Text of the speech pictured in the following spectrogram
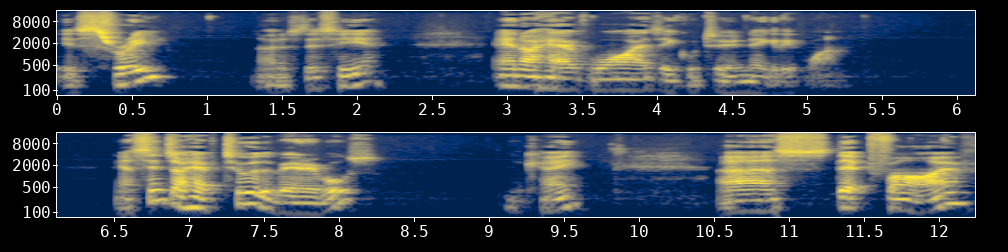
is 3. Notice this here. And I have y is equal to negative 1. Now, since I have two of the variables, okay, uh, step 5,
